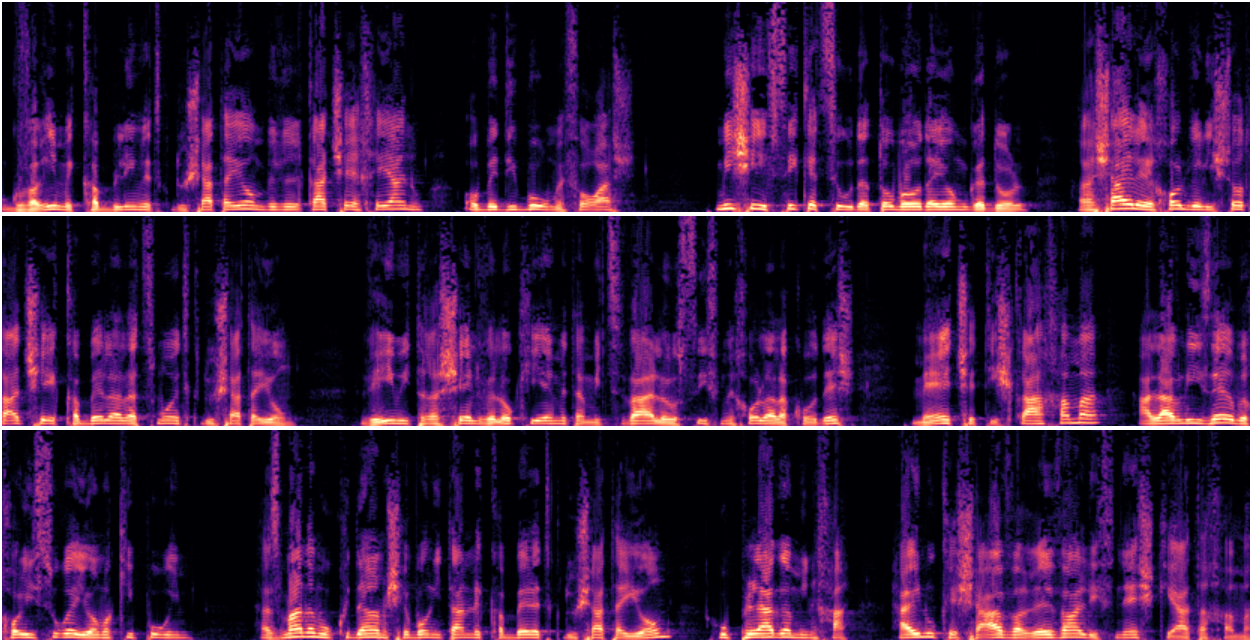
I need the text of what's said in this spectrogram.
וגברים מקבלים את קדושת היום בברכת שהחיינו, או בדיבור מפורש. מי שהפסיק את סעודתו בעוד היום גדול, רשאי לאכול ולשתות עד שיקבל על עצמו את קדושת היום. ואם יתרשל ולא קיים את המצווה להוסיף מחול על הקודש, מעת שתשקע החמה, עליו להיזהר בכל איסורי יום הכיפורים. הזמן המוקדם שבו ניתן לקבל את קדושת היום הוא פלג המנחה, היינו כשעה ורבע לפני שקיעת החמה.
